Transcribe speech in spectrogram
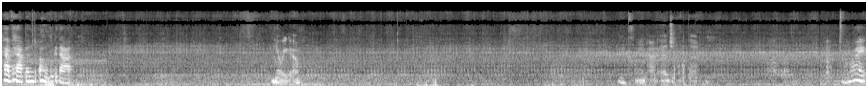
have happened. Oh, look at that. Here we go. clean that edge. All right,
